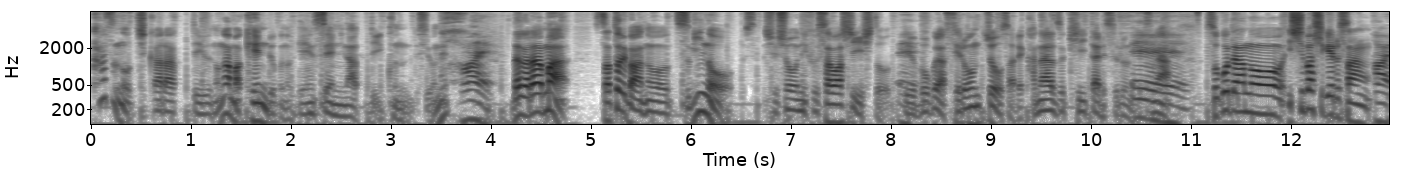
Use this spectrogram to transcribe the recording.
数の力っていうのがまあ権力の源泉になっていくんですよね。だからまあ例えばあの次の首相にふさわしい人っていう僕ら世論調査で必ず聞いたりするんですが、えー、そこであの石破茂さんが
